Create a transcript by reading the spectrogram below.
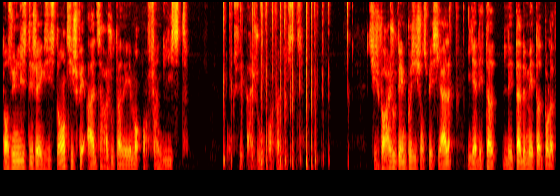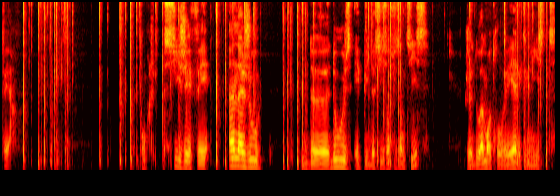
dans une liste déjà existante, si je fais add, ça rajoute un élément en fin de liste. Donc c'est ajout en fin de liste. Si je veux rajouter une position spéciale, il y a des tas, de méthodes pour le faire. Donc, si j'ai fait un ajout de 12 et puis de 666, je dois me retrouver avec une liste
